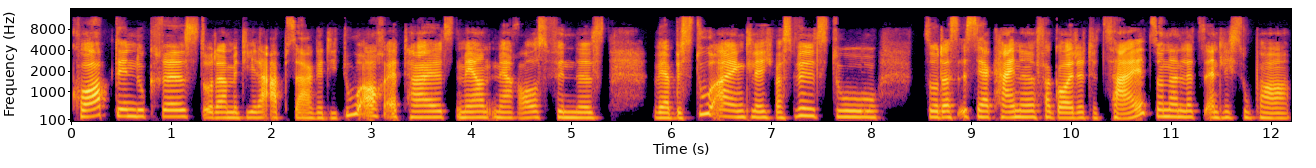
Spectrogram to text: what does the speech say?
Korb, den du kriegst oder mit jeder Absage, die du auch erteilst, mehr und mehr rausfindest, wer bist du eigentlich, was willst du? So, das ist ja keine vergeudete Zeit, sondern letztendlich super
